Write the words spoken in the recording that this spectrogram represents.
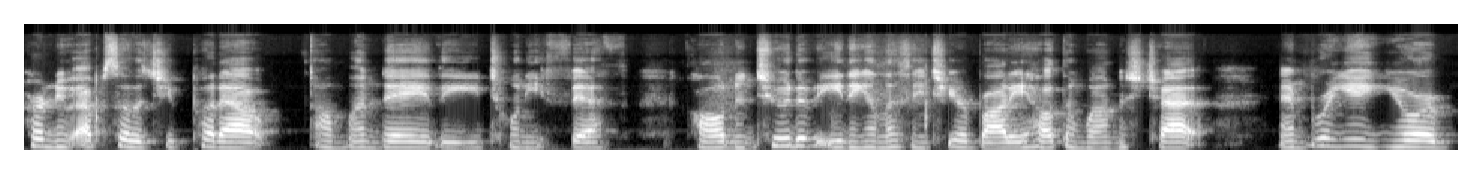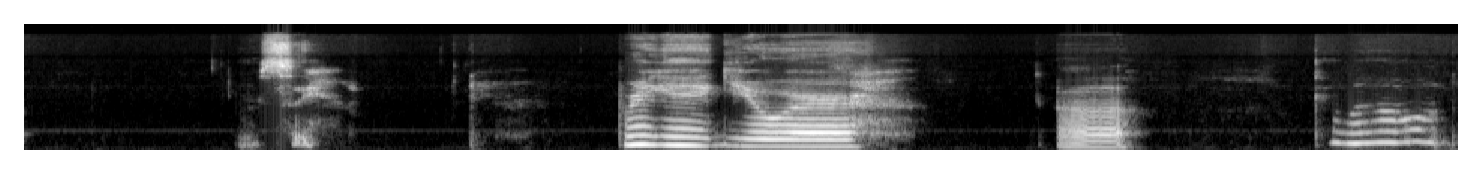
her new episode that she put out on Monday, the 25th, called Intuitive Eating and Listening to Your Body Health and Wellness Chat. and bringing your let's see bringing your uh come on.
